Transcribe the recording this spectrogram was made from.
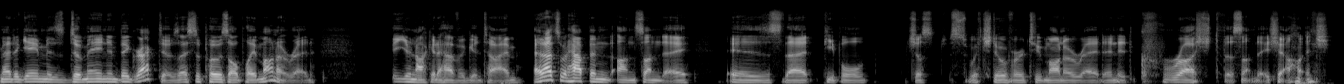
metagame is domain and big Rakdos, I suppose I'll play mono red. You're not going to have a good time. And that's what happened on Sunday is that people just switched over to mono red and it crushed the Sunday challenge.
